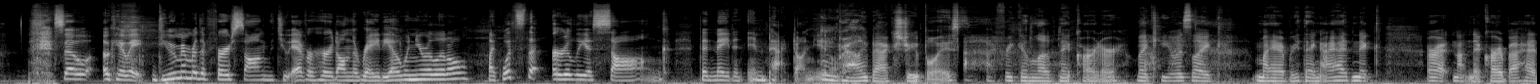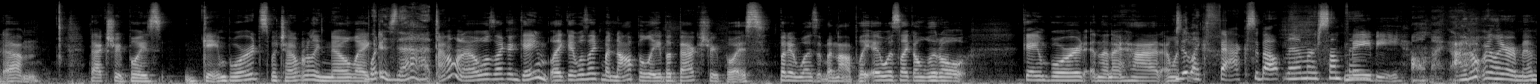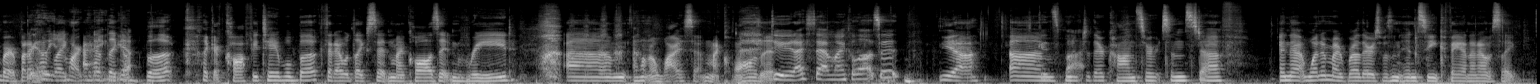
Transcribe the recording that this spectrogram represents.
So, okay, wait. Do you remember the first song that you ever heard on the radio when you were little? Like, what's the earliest song that made an impact on you? Probably Backstreet Boys. I freaking love Nick Carter. Like he was like my everything. I had Nick, or uh, not Nick Carter, but I had um, Backstreet Boys game boards, which I don't really know. Like What is that? I don't know. It was like a game. Like it was like Monopoly, but Backstreet Boys. But it wasn't Monopoly. It was like a little game board, and then I had. I went Is it to- like facts about them or something? Maybe. Oh my god. I don't really remember, but I had Brilliant like I had like yeah. a book, like a coffee table book that I would like sit in my closet and read. Um, I don't know why I sat in my closet. Dude, I sat in my closet. Yeah. Um, good spot. went to their concerts and stuff. And that one of my brothers was an NSYNC fan, and I was like, And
